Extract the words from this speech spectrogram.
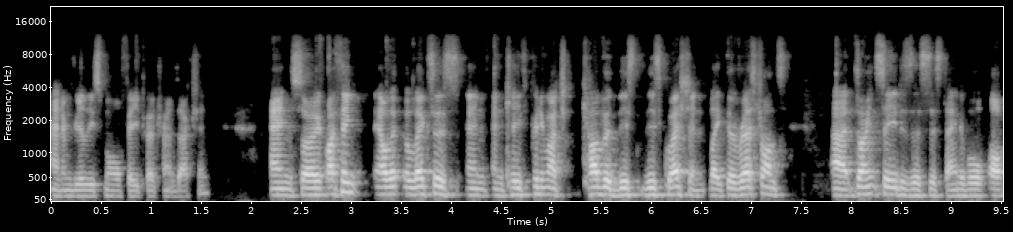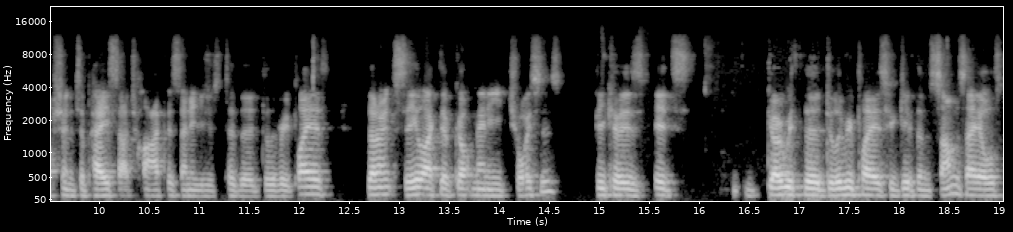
and a really small fee per transaction. And so I think Alexis and, and Keith pretty much covered this, this question. Like the restaurants uh, don't see it as a sustainable option to pay such high percentages to the delivery players they don't see like they've got many choices because it's go with the delivery players who give them some sales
